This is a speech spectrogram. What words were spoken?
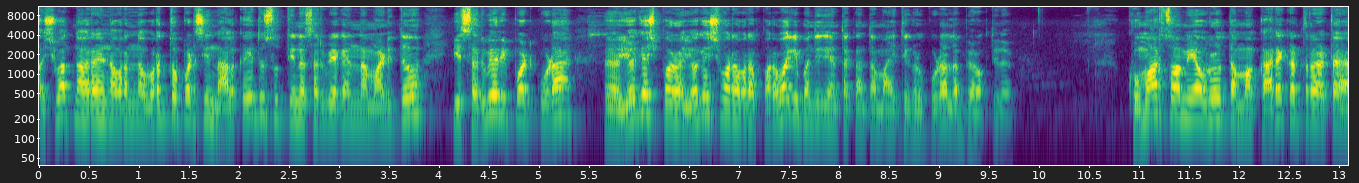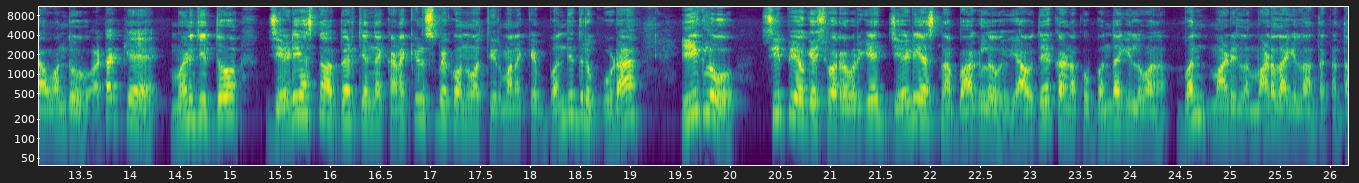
ಅಶ್ವಥ್ ನಾರಾಯಣ್ ಅವರನ್ನು ಹೊರತುಪಡಿಸಿ ನಾಲ್ಕೈದು ಸುತ್ತಿನ ಸರ್ವೆಗಳನ್ನು ಮಾಡಿದ್ದು, ಈ ಸರ್ವೆ ರಿಪೋರ್ಟ್ ಕೂಡ ಯೋಗೇಶ್ವರ ಯೋಗೇಶ್ವರ್ ಅವರ ಪರವಾಗಿ ಬಂದಿದೆ ಅಂತಕ್ಕಂಥ ಮಾಹಿತಿಗಳು ಕೂಡ ಲಭ್ಯವಾಗ್ತಿದ್ದಾವೆ ಕುಮಾರಸ್ವಾಮಿ ಅವರು ತಮ್ಮ ಕಾರ್ಯಕರ್ತರ ಅಟ, ಒಂದು ಅಟಕ್ಕೆ ಮಣಿದಿದ್ದು, ಜೆ ಡಿ ಎಸ್ನ ಅಭ್ಯರ್ಥಿಯನ್ನೇ ಕಣಕ್ಕಿಳಿಸಬೇಕು ಅನ್ನುವ ತೀರ್ಮಾನಕ್ಕೆ ಬಂದಿದ್ದರೂ ಕೂಡ, ಈಗಲೂ ಸಿ ಪಿ ಯೋಗೇಶ್ವರ್ ಅವರಿಗೆ ಜೆ ಡಿ ಎಸ್ನ ಬಾಗಿಲು ಯಾವುದೇ ಕಾರಣಕ್ಕೂ ಬಂದಾಗಿಲ್ವ ಬಂದ್ ಮಾಡಿಲ್ಲ, ಮಾಡಲಾಗಿಲ್ಲ ಅಂತಕ್ಕಂಥ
